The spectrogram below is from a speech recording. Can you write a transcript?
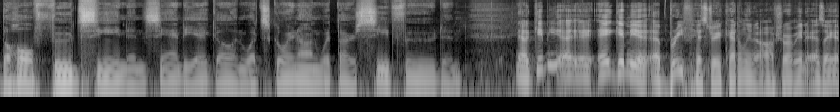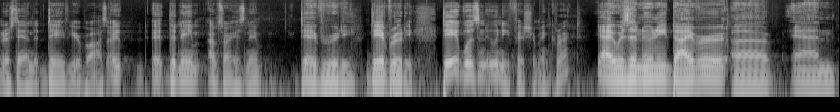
the whole food scene in San Diego and what's going on with our seafood and Now, give me a, a, give me a, a brief history of Catalina Offshore. I mean, as I understand it, Dave, your boss, uh, uh, the name, I'm sorry, his name, Dave Rudie. Dave Rudie. Dave was an uni fisherman, correct? Yeah, he was an uni diver, uh, and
